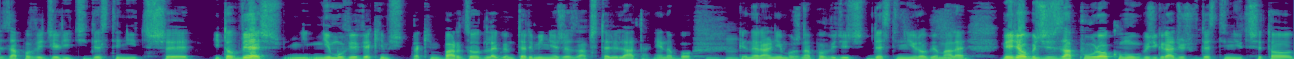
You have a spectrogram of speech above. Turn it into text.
zapowiedzieli ci Destiny 3 i to wiesz, nie, mówię w jakimś takim bardzo odległym terminie, że za 4 lata, nie? No bo Mhm. generalnie można powiedzieć Destiny robią, ale wiedziałbyś, że za pół roku mógłbyś grać już w Destiny 3, to,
